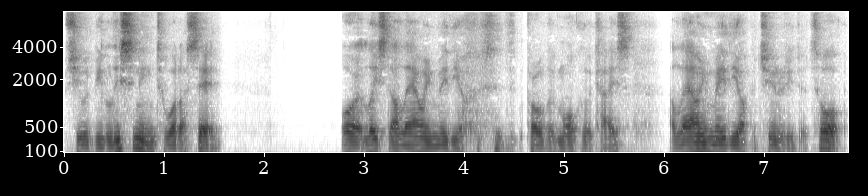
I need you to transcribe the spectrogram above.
she would be listening to what I said, or at least allowing me the probably more the case, allowing me the opportunity to talk,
